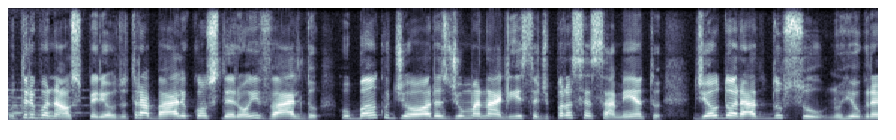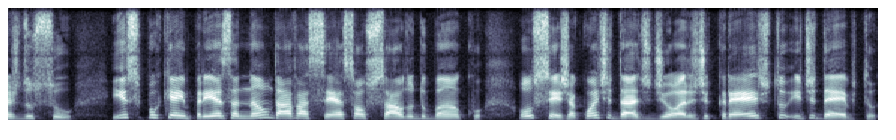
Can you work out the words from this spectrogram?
O Tribunal Superior do Trabalho considerou inválido o banco de horas de uma analista de processamento de Eldorado do Sul, no Rio Grande do Sul. Isso porque a empresa não dava acesso ao saldo do banco, ou seja, a quantidade de horas de crédito e de débito.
